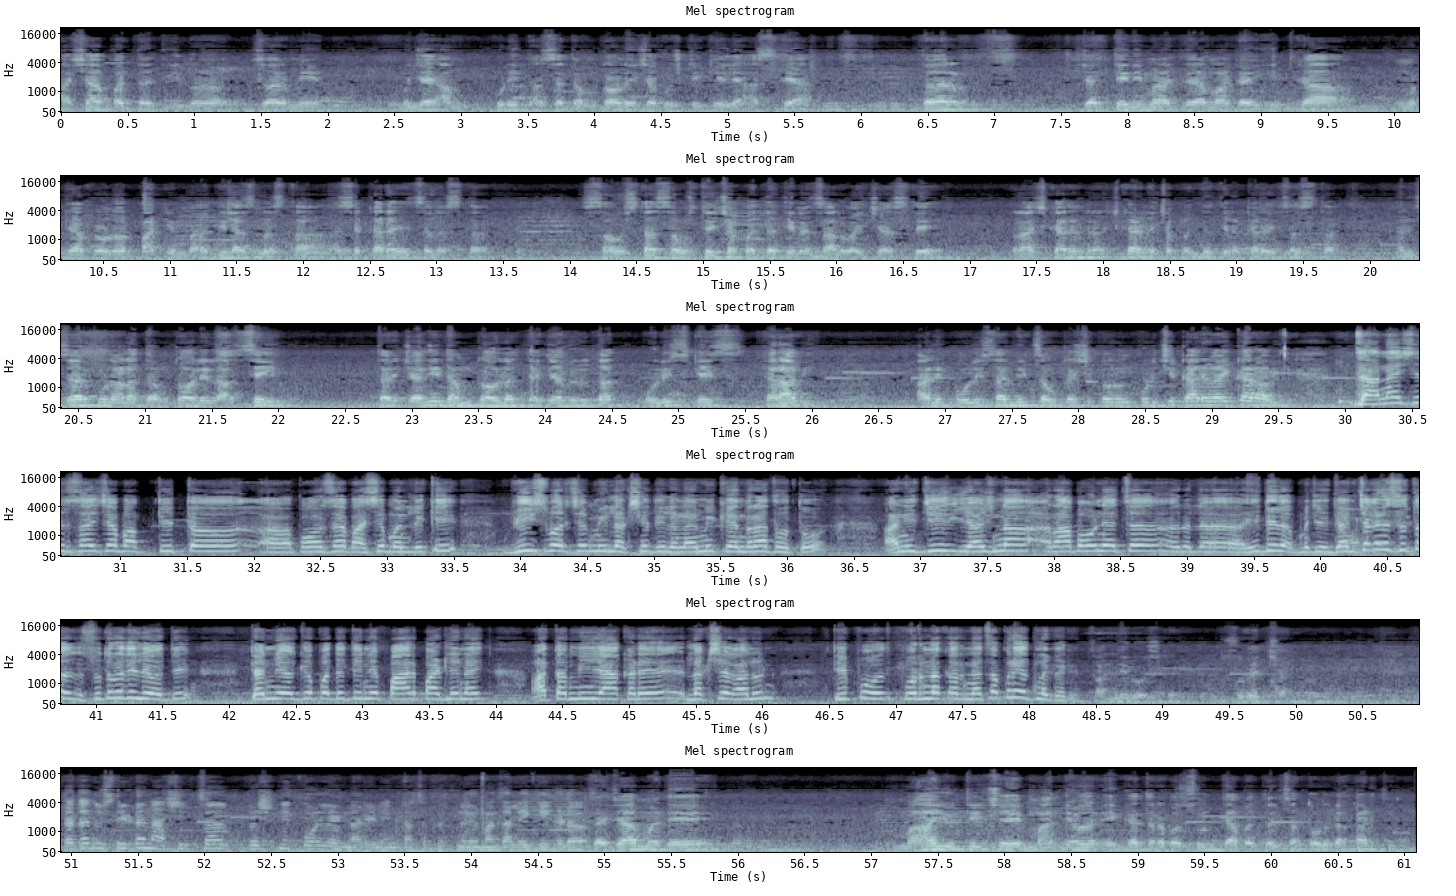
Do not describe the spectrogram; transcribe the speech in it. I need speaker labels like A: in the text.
A: अशा पद्धतीनं जर मी म्हणजे आम- कुणी असं धमकावण्याच्या गोष्टी केल्या असत्या तर जनतेने माझ्या मागे इतका मोठ्या प्रमाणावर पाठिंबा दिलाच नसता असं करायचं नसतं. संस्था संस्थेच्या पद्धतीनं चालवायची असते राजकारण राजकारणाच्या पद्धतीनं करायचं असतं. आणि जर कुणाला धमकावलेलं असेल तर ज्यांनी धमकावलं त्याच्या विरोधात पोलीस केस करावी. आणि पोलिसांनी चौकशी करून पुढची कारवाई करावी.
B: जानाई शिरसाईच्या बाबतीत पवारसाहेब असे म्हणले की वीस वर्ष मी लक्ष दिलं नाही मी केंद्रात होतो. आणि जी योजना राबवण्याचं ल- हे दिलं म्हणजे ज्यांच्याकडे सूत्र सूत्र दिले होते त्यांनी योग्य पद्धतीने पार पाडले नाहीत. आता मी याकडे लक्ष घालून ती पू- पूर्ण करण्याचा प्रयत्न करेन.
A: चांगली गोष्ट आहे. शुभेच्छा.
C: दादा दुसरीकडे नाशिकचा प्रश्न कोण लढणार आहे नेमका? असा प्रश्न निर्माण झाला एकीकडं
A: त्याच्यामध्ये महायुतीचे मान्यवर एकत्र बसून त्याबद्दलचा तोडगा काढतील.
